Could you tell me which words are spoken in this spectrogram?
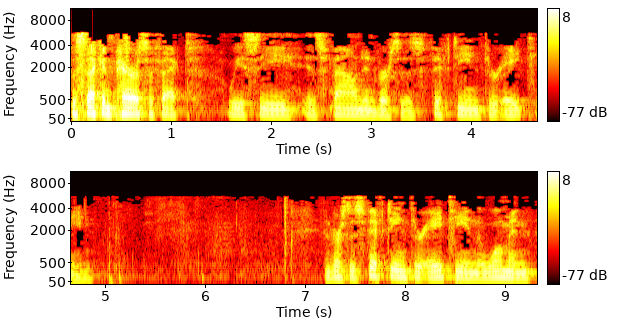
The second Paris effect we see is found in verses 15 through 18. In verses 15 through 18, the woman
